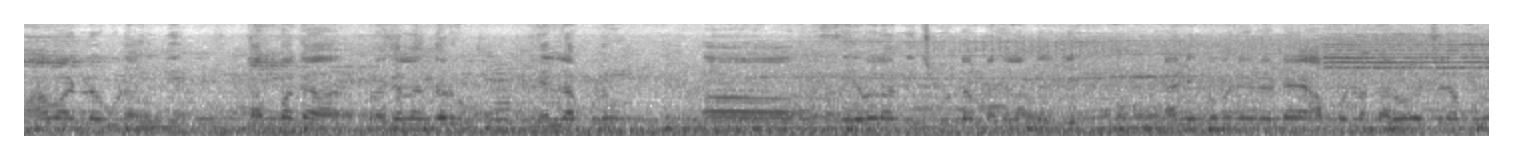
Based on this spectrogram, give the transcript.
మా వార్డులో కూడా ఉంది. తప్పక ప్రజలందరూ ఎల్లప్పుడూ సేవలు అందించుకుంటాం ప్రజలందరికీ. అండ్ ఇంకొకటి ఏంటంటే అప్పట్లో కరువు వచ్చినప్పుడు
